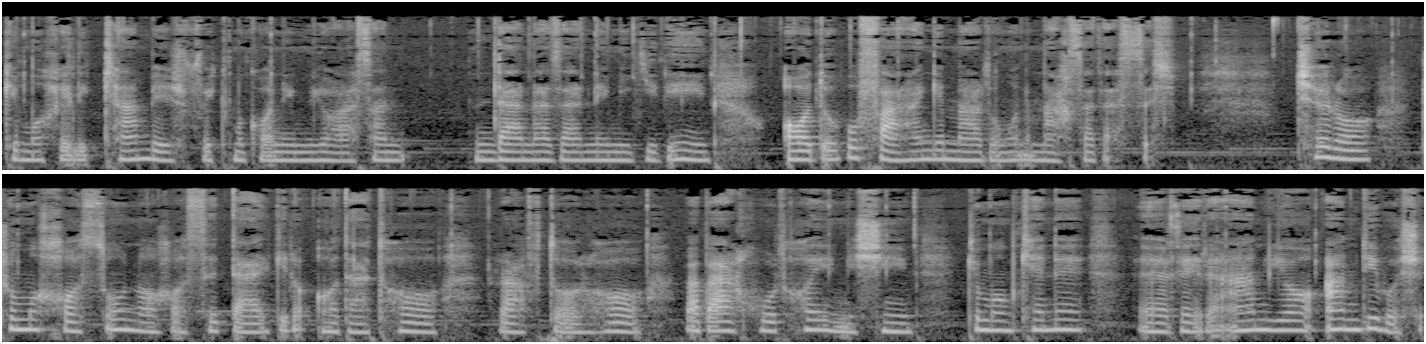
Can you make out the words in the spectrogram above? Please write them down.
که ما خیلی کم بهش فکر می‌کنیم یا اصلا در نظر نمی‌گیریم آداب و فرهنگ مردمان مقصد هستش چرا؟ چون ما خاصه و ناخواسته درگیر عادتها رفتارها و برخوردهایی میشیم که ممکنه غیر یا عمدی باشه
